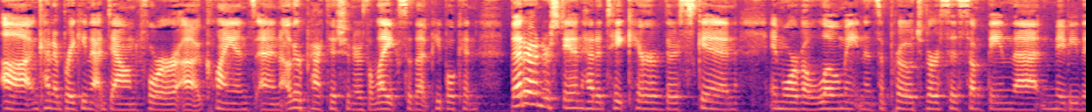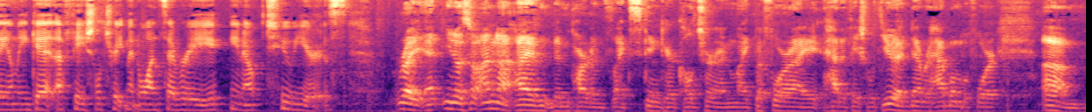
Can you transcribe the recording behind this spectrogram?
uh, and kind of breaking that down for uh, clients and other practitioners alike so that people can better understand how to take care of their skin in more of a low maintenance approach versus something that maybe they only get a facial treatment once every you know two years Right, and you know, so I'm not. I haven't been part of like skincare culture, and like before I had a facial with you, I'd never had one before, um,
